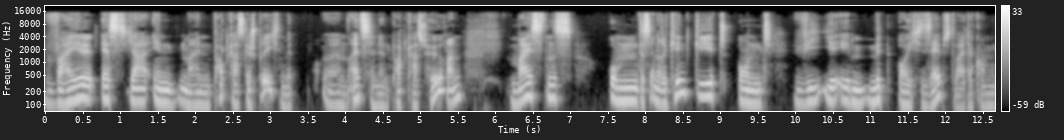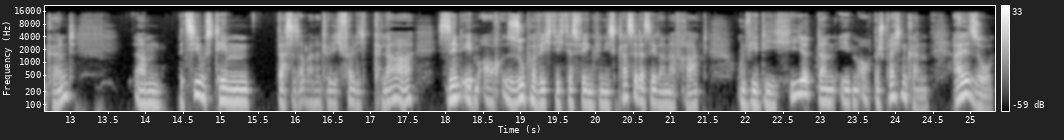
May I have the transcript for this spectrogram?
weil es ja in meinen Podcast-Gesprächen mit äh, einzelnen Podcast-Hörern meistens um das innere Kind geht und wie ihr eben mit euch selbst weiterkommen könnt. Ähm, Beziehungsthemen, das ist aber natürlich völlig klar, sind eben auch super wichtig. Deswegen finde ich es klasse, dass ihr danach fragt und wir die hier dann eben auch besprechen können. Also,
